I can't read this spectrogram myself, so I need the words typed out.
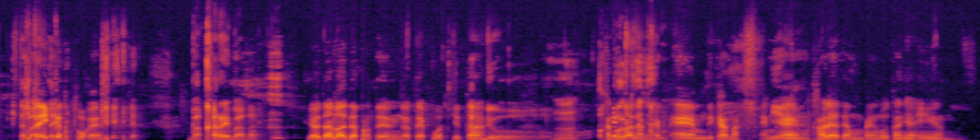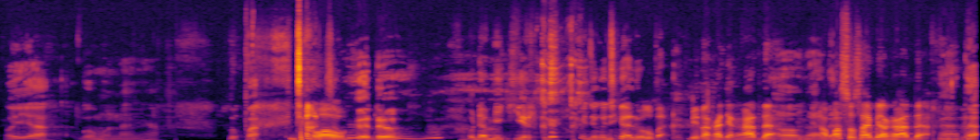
Kita Kita ikat pokoknya. bakar ya bakar. Ya udah lo ada pertanyaan nggak Tep buat kita? Aduh. Hmm? Kan gue anak MM, Dika anak MM. Kali ada yang pengen lu tanyain. Oh iya, gua mau nanya. Lupa. Jangan Wow. Aduh. Udah mikir. Ujung-ujungnya lupa. Bilang aja nggak ada. Oh, nggak Apa susah bilang nggak ada? Ada.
